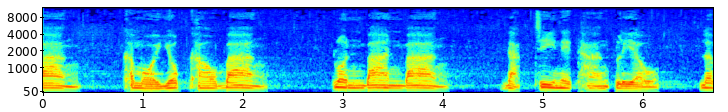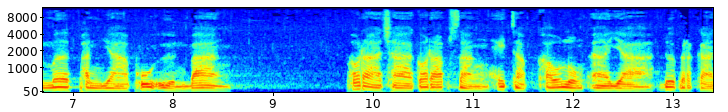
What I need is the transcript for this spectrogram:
บ้าง ขโมยยกเขาบ้าง ปล้นบ้านบ้าง ดักจี้ในทางเปลี่ยว ละเมิดพัญญาผู้อื่นบ้าง พระราชาก็รับสั่งให้จับเขาลงอาญาด้วยประการ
